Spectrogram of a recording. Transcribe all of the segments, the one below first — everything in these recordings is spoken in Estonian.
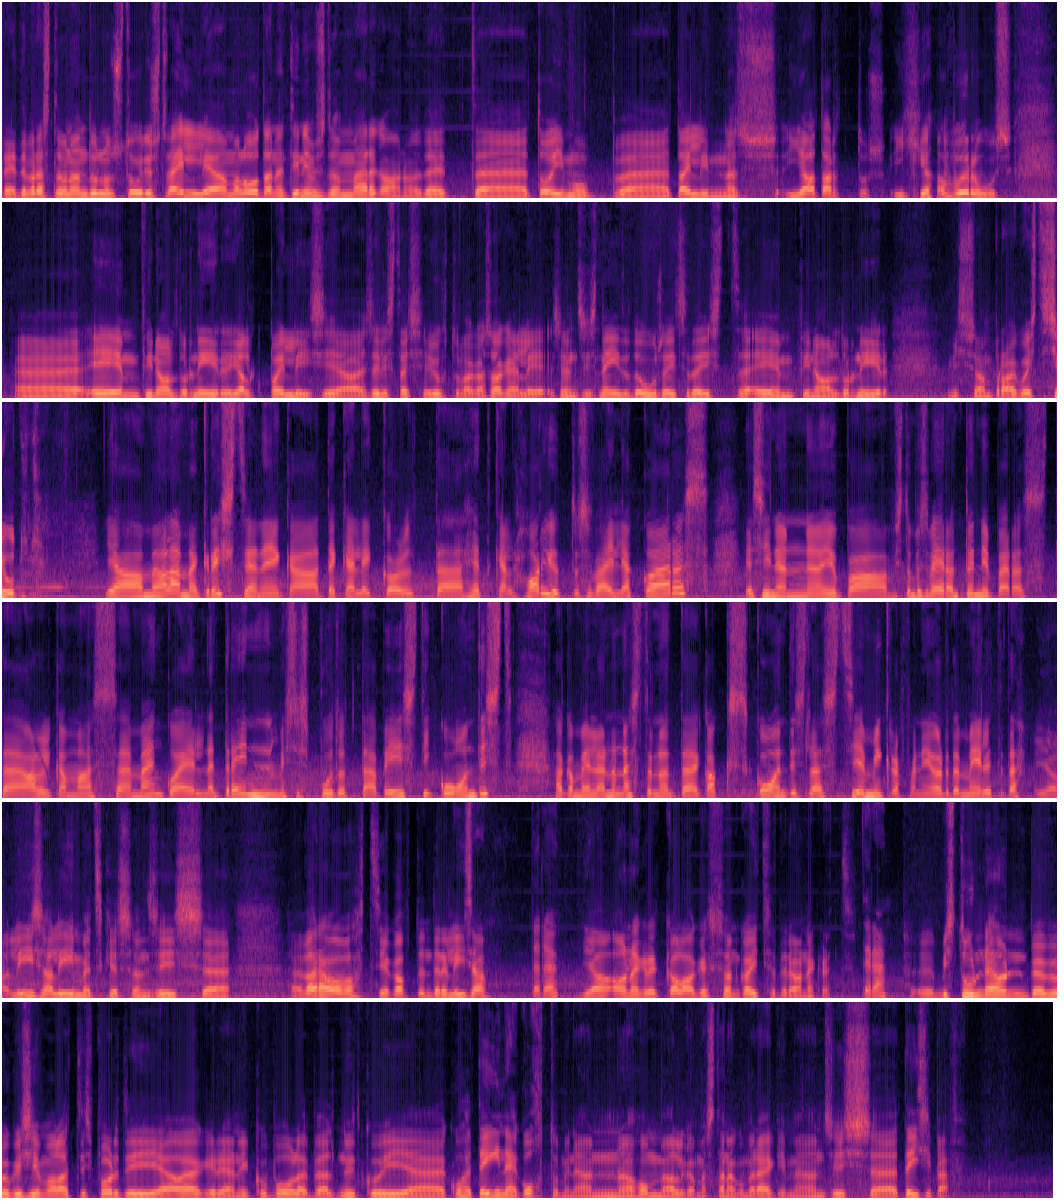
reede pärastlõuna on tulnud stuudiost välja, ma loodan, et inimesed on märganud, et äh, toimub äh, Tallinnas ja Tartus ja Võrus äh, EM-finaalturniir jalgpallis ja sellist asja ei juhtu väga sageli. see on siis Neidude U seitseteist EM-finaalturniir, mis on praegu Eestisse jõudnud ja me oleme Kristjaniga tegelikult äh, hetkel harjutusväljaku ääres ja siin on juba vist umbes veerand tunni pärast äh, algamas mängueelne trenn, mis siis puudutab Eesti koondist, aga meil on õnnestunud äh, kaks koondislast siia mikrofoni juurde meelitada. ja Liisa Liimets, kes on siis väravavaht ja kapten, tere Liisa tere! ja Anne-Gret Kala, kes on kaitsja, tere Anne-Gret! tere! mis tunne on, peab ju küsima alati spordiajakirjaniku poole pealt nüüd, kui äh, kohe teine kohtumine on homme algamas, täna, kui me räägime, on siis äh, teisipäev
